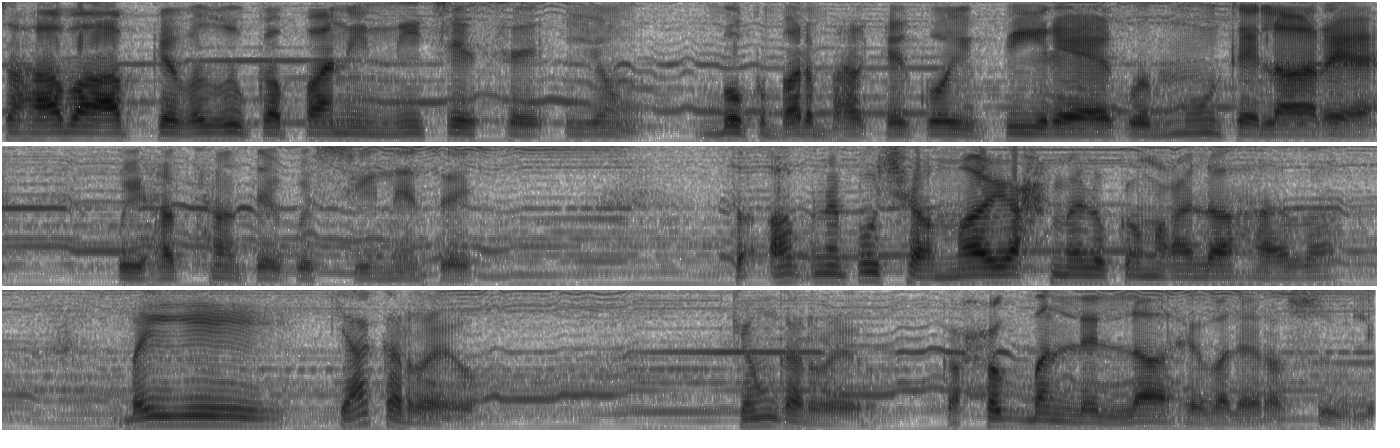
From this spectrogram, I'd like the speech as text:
صحابہ آپ کے وضو کا پانی نیچے سے یوں بک بھر بھر کے کوئی پی رہا ہے کوئی منہ تے لا رہا ہے کوئی ہتھاں تے، کوئی سینے تے۔ تو آپ نے پوچھا، ما یحملکم علی هذا بھئی یہ کیا کر رہے ہو؟ کیوں کر رہے ہو؟ کہ حبا للہ ولرسولی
